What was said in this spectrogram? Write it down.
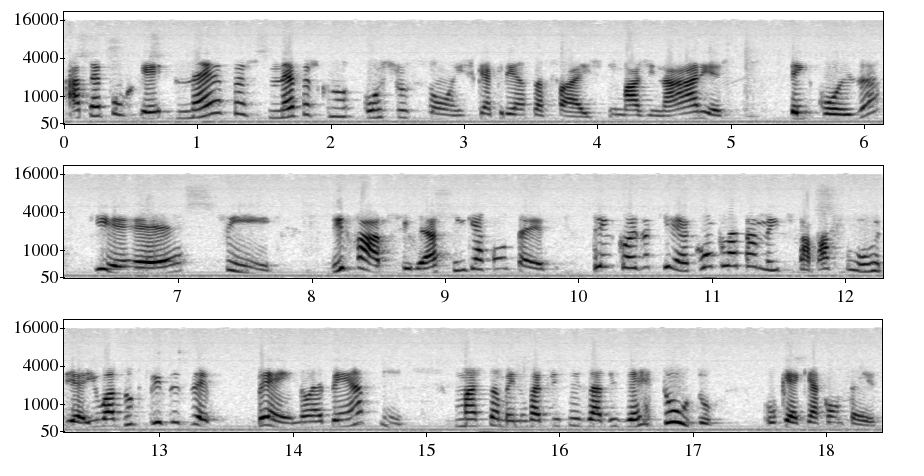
Até porque nessas, nessas construções que a criança faz imaginárias, tem coisa que é, sim, De fato, filho, é assim que acontece. Tem coisa que é completamente estapafúrdia e o adulto precisa dizer, bem, não é bem assim. Mas também não vai precisar dizer tudo o que é que acontece.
